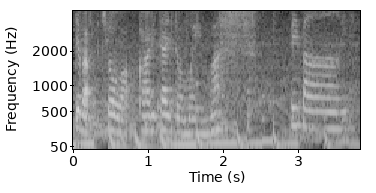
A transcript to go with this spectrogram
では今日は帰りたいと思います。バイバーイ。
